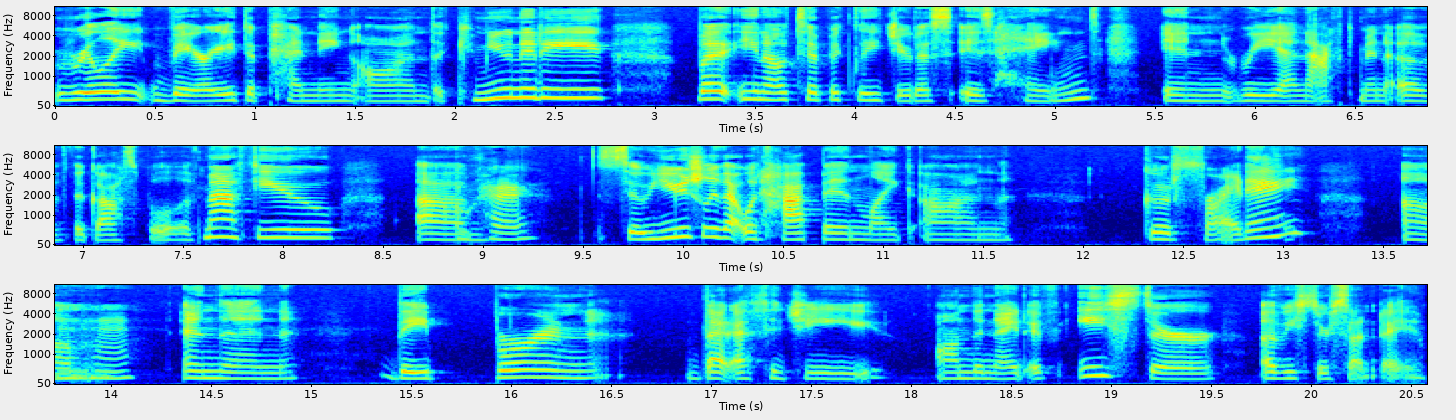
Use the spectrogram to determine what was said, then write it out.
really vary depending on the community. But you know, typically Judas is hanged in reenactment of the Gospel of Matthew. Um, okay. So usually that would happen like on Good Friday, um, Mhm. and then they burn that effigy on the night of Easter of Easter Sunday.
